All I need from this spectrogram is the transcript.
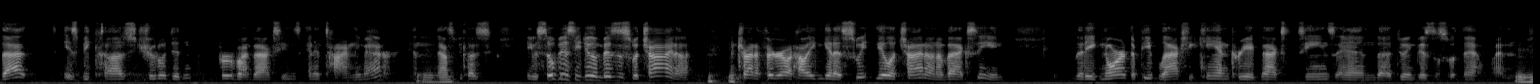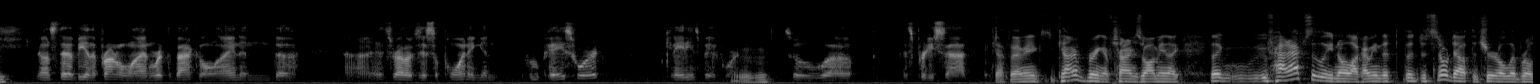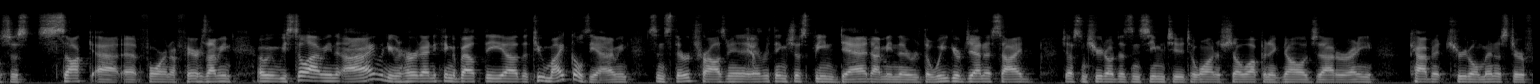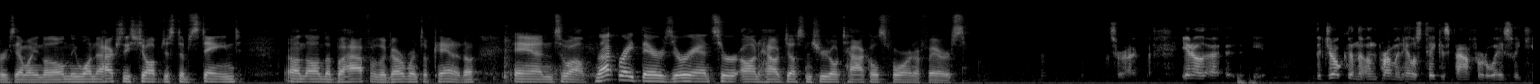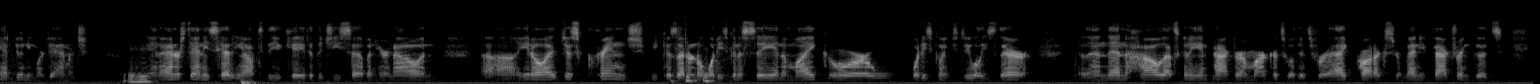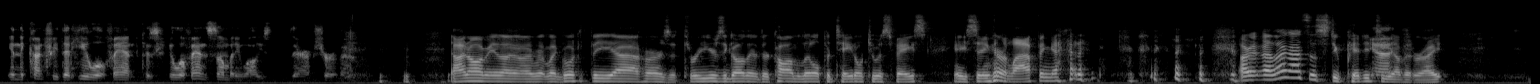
That is because Trudeau didn't provide vaccines in a timely manner, and mm-hmm. that's because he was so busy doing business with China and trying to figure out how he can get a sweet deal with China on a vaccine that ignored the people that actually can create vaccines and uh, doing business with them. And mm-hmm. you know, instead of being the front of the line, we're at the back of the line, and uh, uh, it's rather disappointing. And who pays for it? Canadians pay for it. Mm-hmm. So uh, it's pretty sad. Definitely. I mean, kind of bring up China as well. I mean, like, like we've had absolutely no luck. I mean, the, the, there's no doubt the Trudeau Liberals just suck at, at foreign affairs. I mean, I mean, we still. I mean, I haven't even heard anything about the uh, the two Michaels yet. I mean, since their trials, I mean, everything's just been dead. I mean, there's the Uyghur genocide. Justin Trudeau doesn't seem to to want to show up and acknowledge that, or any cabinet Trudeau minister, for example. I mean, the only one to actually show up just abstained on, on the behalf of the government of Canada. And well, that right there is your answer on how Justin Trudeau tackles foreign affairs. That's right. You know, uh, the joke on the on Parliament Hill is take his passport away so he can't do any more damage. Mm-hmm. And I understand he's heading off to the UK to the G7 here now, and uh, you know I just cringe because I don't know what he's going to say in a mic or what he's going to do while he's there and then how that's going to impact our markets, whether it's for ag products or manufacturing goods in the country that he'll offend, because he'll offend somebody while he's there. I'm sure of that. I know. I mean, like, like look at the uh, where is it? Three years ago, they're they're calling little potato to his face, and he's sitting there laughing at it. All right, that's the stupidity yeah, of it, right?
